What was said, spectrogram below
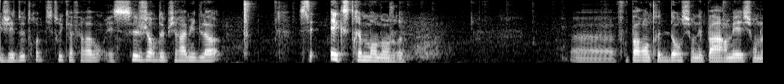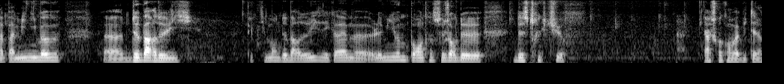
J'ai deux trois petits trucs à faire avant. Et ce genre de pyramide là, c'est extrêmement dangereux. Euh, faut pas rentrer dedans si on n'est pas armé, si on n'a pas minimum euh, deux barres de vie. Effectivement, deux barres c'est quand même euh, le minimum pour rentrer dans ce genre de, structure. Ah, je crois qu'on va habiter là.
